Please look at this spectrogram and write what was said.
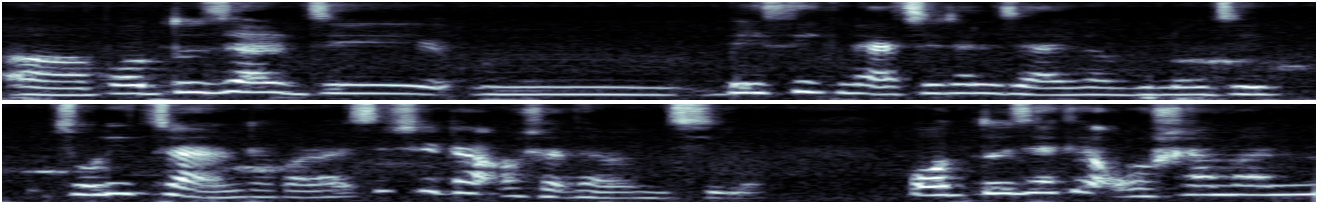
আহ, পদ্মজার যে বেসিক ন্যাচারাল জায়গাগুলো যে চরিত্রায়নটা করা হয়েছে সেটা অসাধারণ ছিল। পদ্মজাকে অসামান্য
